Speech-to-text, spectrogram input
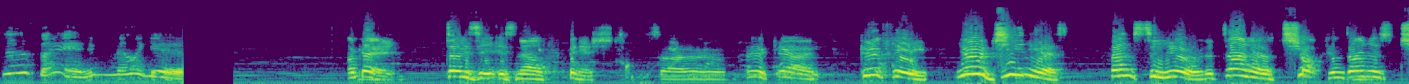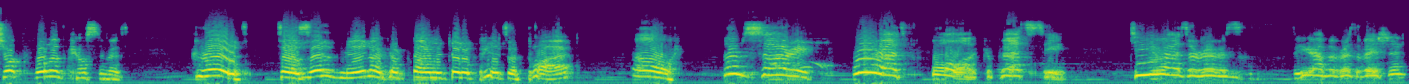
Just saying, you're really good. Okay, Daisy is now finished. So, okay. Goofy, you're a genius! Thanks to you, the diner chock the diner's chock full of customers. Great! Does it mean I can finally get a pizza pie? Oh, I'm sorry. We're at full capacity. Do you have a res do you have a reservation?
